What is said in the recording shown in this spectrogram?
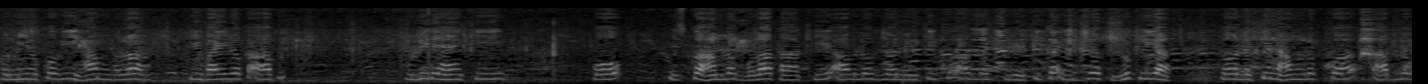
कर्मियों को भी हम बोला कि भाई लोग, आप पुलिस हैं कि वो इसको हम लोग बोला था कि आप लोग जो लड़की को आप लोग लड़की का इज़्ज़त लूट लिया। तो लेकिन हम लोग को, आप लोग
